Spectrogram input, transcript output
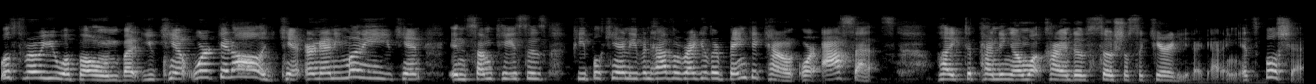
we'll throw you a bone, but you can't work at all. You can't earn any money. You can't. In some cases, people can't even have a regular bank account or assets. Like depending on what kind of social security they're getting, it's bullshit.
